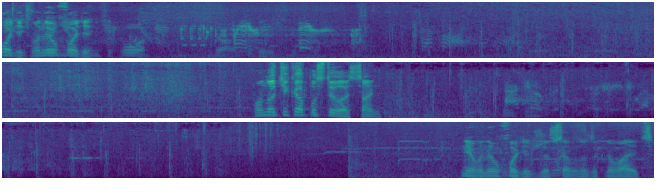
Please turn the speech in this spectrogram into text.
уходять, вони уходять. О! Да. There. Воно тільки опустилось, Сань. Ні, вони уходять вже, все, воно закривається.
